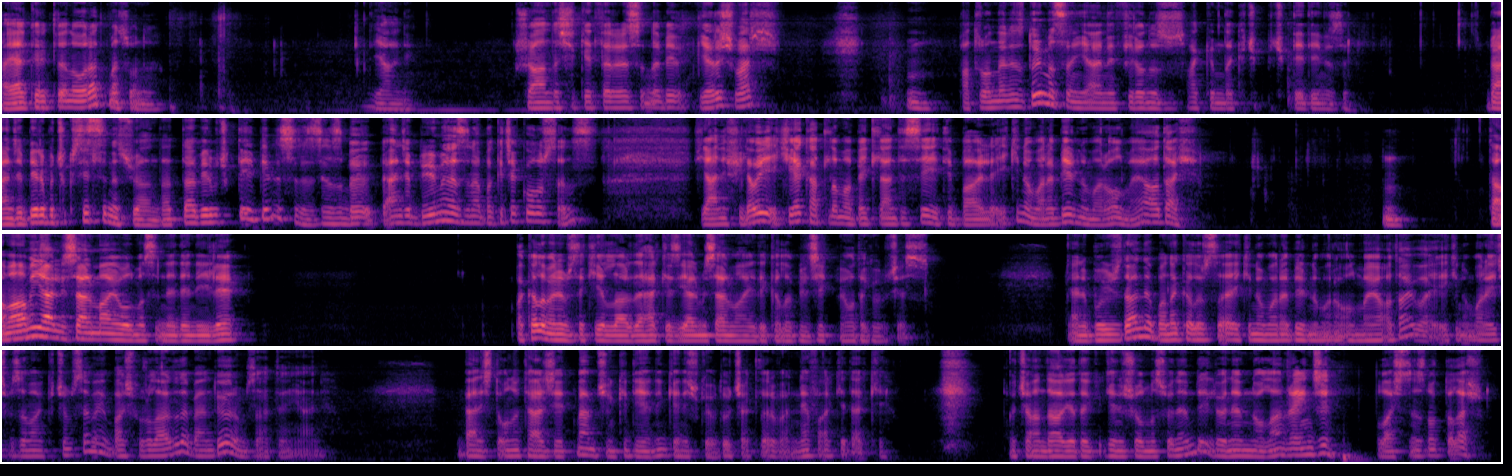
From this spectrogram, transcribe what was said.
Hayal kırıklığına uğratma sonu. Yani. Şu anda şirketler arasında bir yarış var. Patronlarınız duymasın yani filonuz hakkında küçük küçük dediğinizi. Bence bir buçuk sizsiniz şu anda. Hatta bir buçuk değil birisiniz. Hız, bence büyüme hızına bakacak olursanız yani filoyu ikiye katlama beklentisi itibariyle iki numara bir numara olmaya aday. Hı. Tamamı yerli sermaye olması nedeniyle bakalım önümüzdeki yıllarda herkes yerli sermayede kalabilecek mi o da göreceğiz. Yani bu yüzden de bana kalırsa iki numara bir numara olmaya aday var. İki numara hiçbir zaman küçümsemeyin. Başvurularda da ben diyorum zaten yani. Ben işte onu tercih etmem çünkü diğerinin geniş gövde uçakları var. Ne fark eder ki? Uçağın dar ya da geniş olması önemli değil. Önemli olan range'i, ulaştığınız noktalar.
